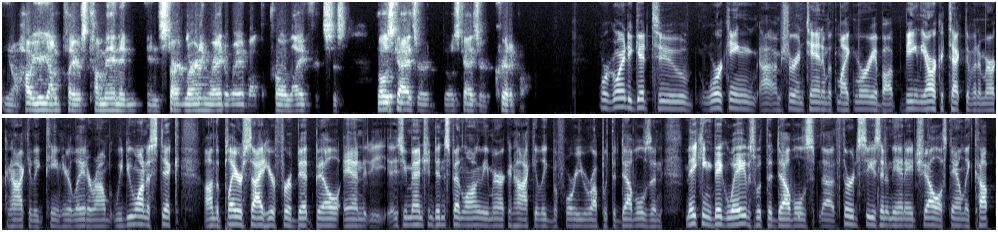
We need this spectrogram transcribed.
you know how your young players come in and, and start learning right away about the pro life. It's just those guys are those guys are critical we're going to get to working, uh, I'm sure, in tandem with Mike Murray about being the architect of an American Hockey League team here later on. We do want to stick on the player side here for a bit, Bill. And as you mentioned, didn't spend long in the American Hockey League before you were up with the Devils and making big waves with the Devils. Uh, third season in the NHL, a Stanley Cup,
